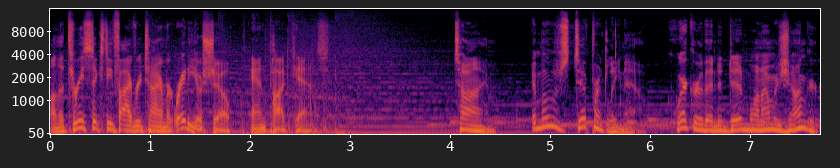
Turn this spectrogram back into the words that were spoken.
on the 365 Retirement Radio Show and podcast. Time. It moves differently now, quicker than it did when I was younger.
